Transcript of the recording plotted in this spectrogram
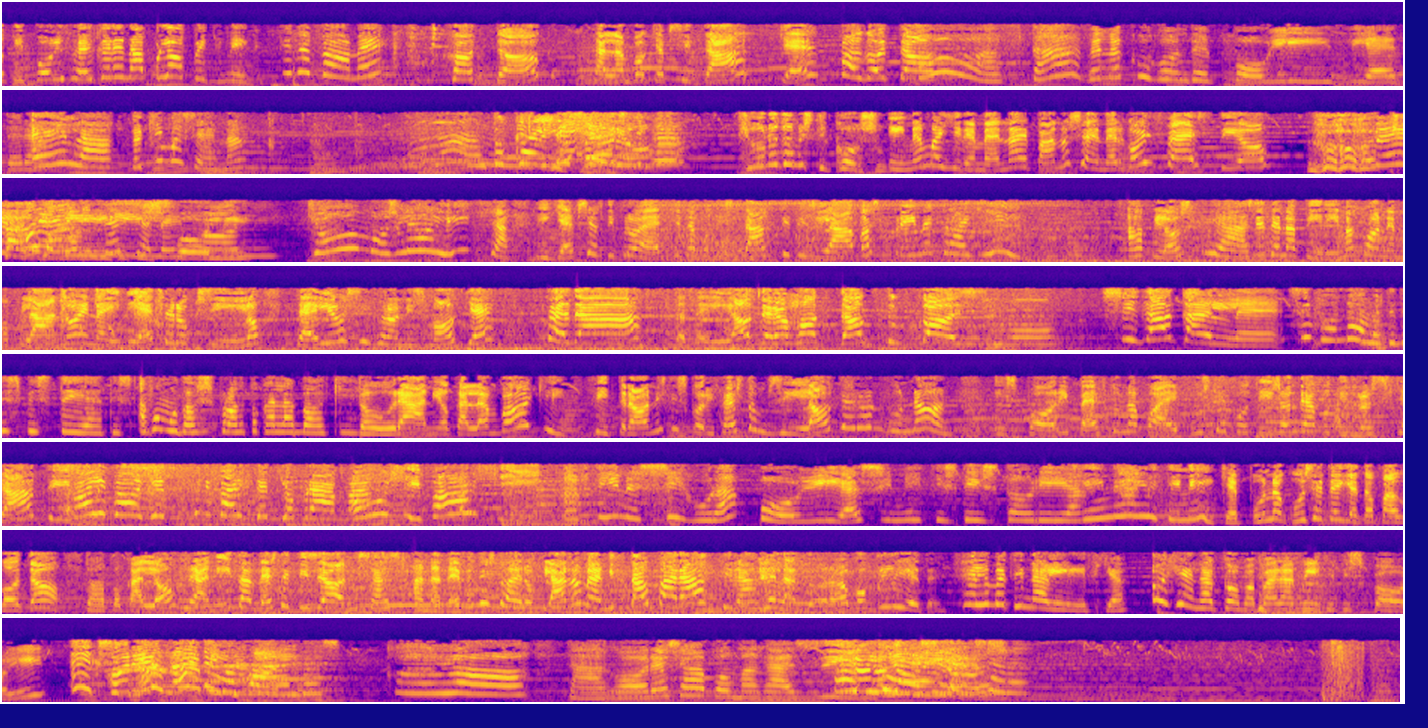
ότι η πόλη θα έκανε ένα απλό πικνίκ. Τι θα φάμε; Hot dog, καλαμπόκια ψητά και παγωτό. Ω, αυτά δεν ακούγονται πολύ ιδιαίτερα. Έλα, δοκίμασε ένα. το καλύτερο. Ποιο είναι το μυστικό σου; Είναι μαγειρεμένα επάνω σε ενεργό ηφαίστειο. Ναι, Καλή πόλη. Κι όμως, λέω αλήθεια, η γεύση αυτή προέρχεται από τη στάχτη της λάβας πριν εκραγεί. Απλώς χρειάζεται ένα πυρήμαχο ανεμοπλάνο, ένα ιδιαίτερο ξύλο, τέλειο συγχρονισμό και... Ταντά! Το τελειότερο hot dog του κόσμου! Σιγά καλέ. Συμφωνώ με την δυσπιστία της, αφού μου δώσεις πρώτα το καλαμπόκι. Το ουράνιο καλαμπόκι φυτρώνεις στις κορυφές των ψηλότερων βουνών. Οι σπόροι πέφτουν από αετούς και ποτίζονται από τη δροσιά της. Πάλι μπάγκετ, δεν υπάρχει τέτοιο πράγμα. Όχι, ασυνήθιστη ιστορία. Είναι αληθινή. Και πού να ακούσετε για το παγωτό; Το αποκαλώ γρανίτα, δέστε τη ζώνη σας. Αναδεύετε στο αεροπλάνο με ανοιχτά παράθυρα. Έλα τώρα, αποκλείεται. Θέλουμε την αλήθεια. Όχι ένα ακόμα παραμύθι της πόλης. Έξυπνα, να είναι πάντως. Καλά. Τα αγόρασα από μαγαζί.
